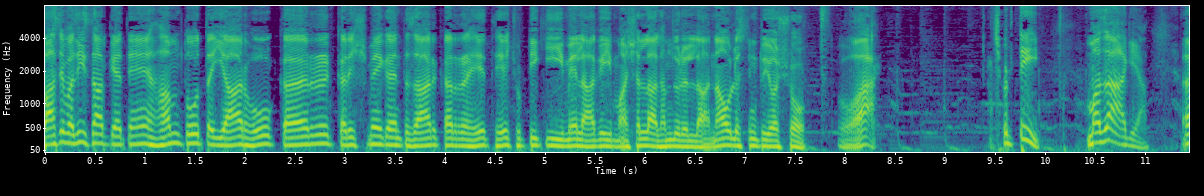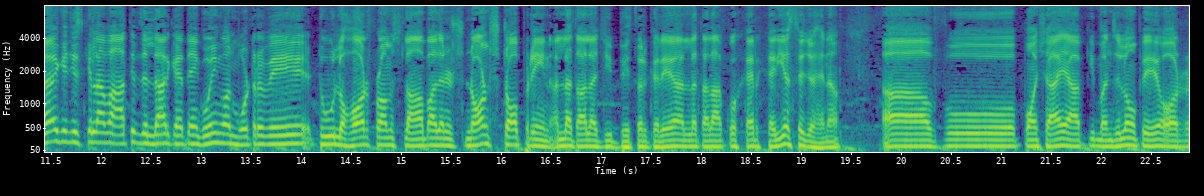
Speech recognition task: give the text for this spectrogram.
वासिफ अज़ीज़ साहब कहते हैं, हम तो तैयार होकर करिश्मे का इंतज़ार कर रहे थे। छुट्टी की ईमेल आ गई। माशाल्लाह, अल्हम्दुलिल्लाह। Now listening to your show वाह। छुट्टी? मज़ा आ गया। कि जिसके अलावा आतिफ जल्दार कहते हैं going on motorway to Lahore from Islamabad and non stop rain अल्लाह ताला जी बेहतर करे अल्लाह ताला आपको खैर खैरियत से जो है ना आ, वो पहुँचाए आपकी मंजिलों पे और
